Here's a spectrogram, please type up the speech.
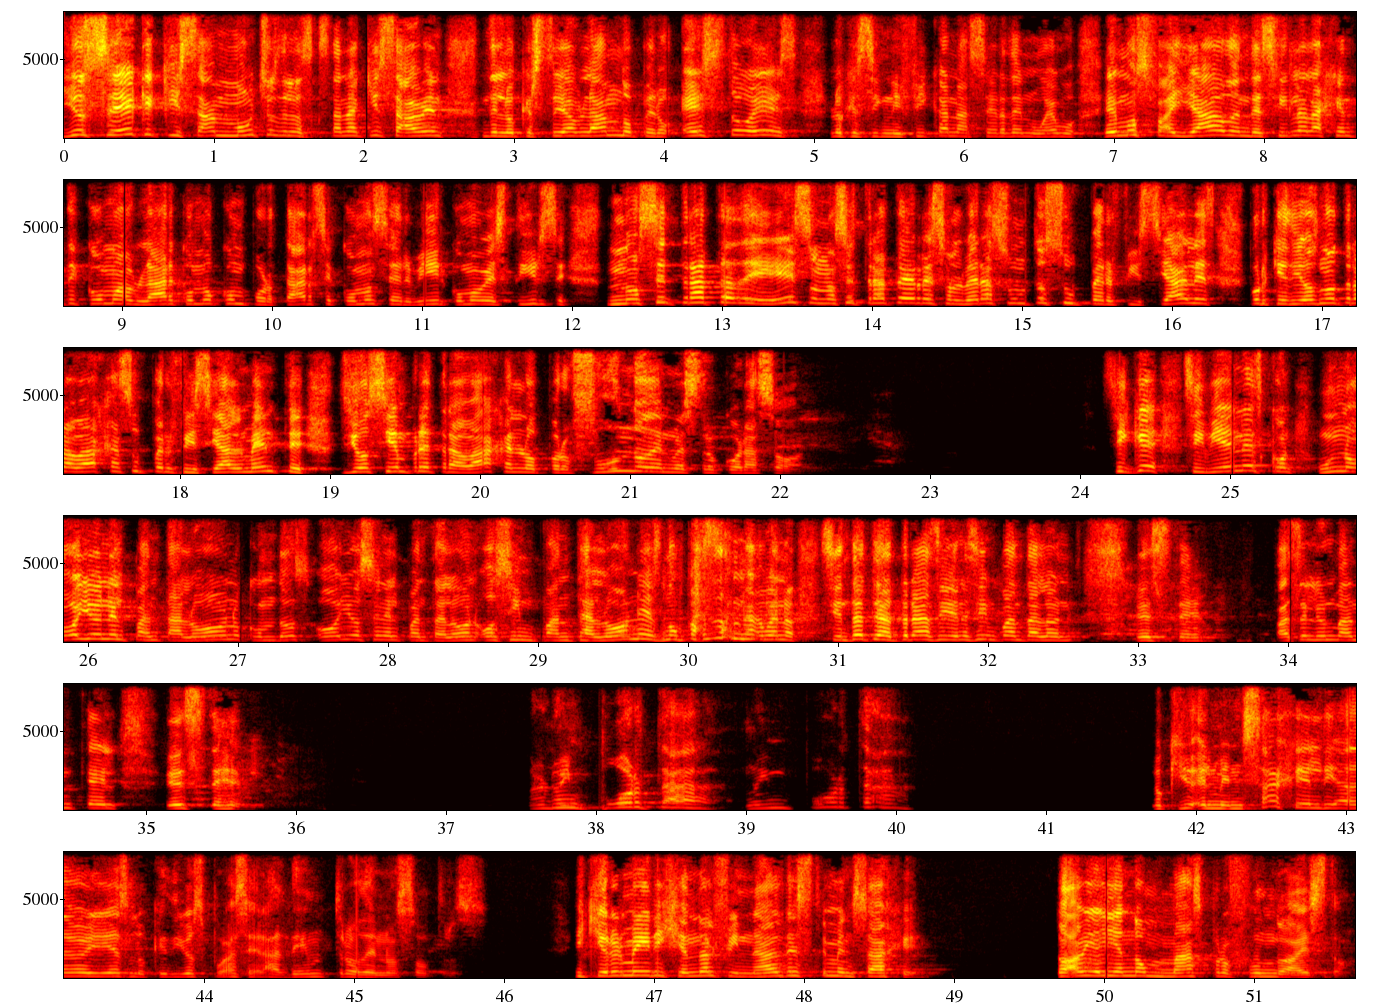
Yo sé que quizá muchos de los que están aquí saben de lo que estoy hablando, pero esto es lo que significa nacer de nuevo. Hemos fallado en decirle a la gente cómo hablar, cómo comportarse, cómo servir, cómo vestirse. No se trata de eso, no se trata de resolver asuntos superficiales, porque Dios no trabaja superficialmente, Dios siempre trabaja en lo profundo de nuestro corazón. Así que si vienes con un hoyo en el pantalón o con dos hoyos en el pantalón o sin pantalones, no pasa nada. Bueno, siéntate atrás y vienes sin pantalones. Este, pásale un mantel. Este, pero no importa, no importa. Lo que el mensaje del día de hoy es lo que Dios puede hacer adentro de nosotros. Y quiero irme dirigiendo al final de este mensaje, todavía yendo más profundo a esto.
